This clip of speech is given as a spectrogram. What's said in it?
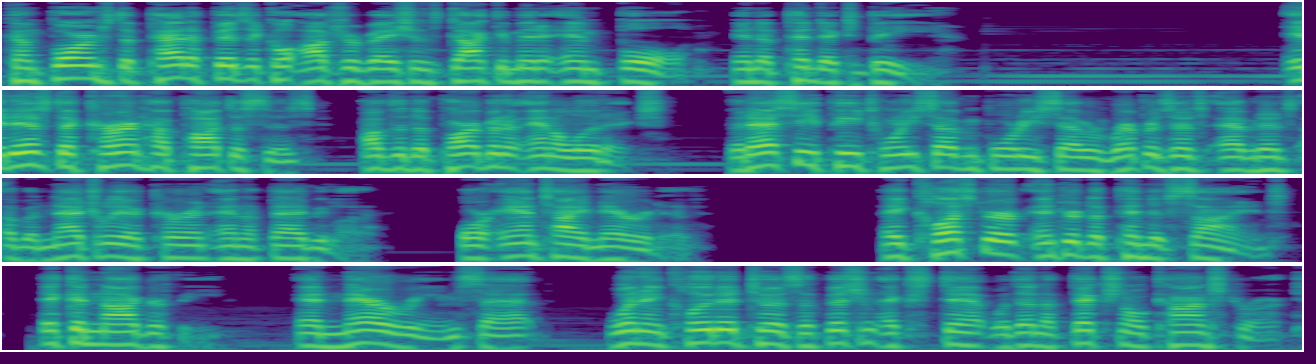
Conforms to pataphysical observations documented in full in Appendix B. It is the current hypothesis of the Department of Analytics that SCP-2747 represents evidence of a naturally occurring anafabula, or anti-narrative. A cluster of interdependent signs, iconography, and narremes that, when included to a sufficient extent within a fictional construct,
